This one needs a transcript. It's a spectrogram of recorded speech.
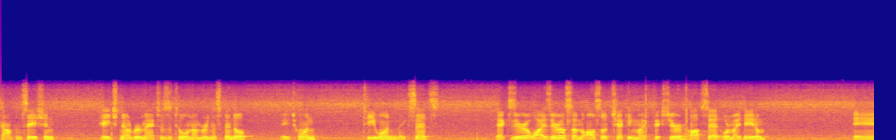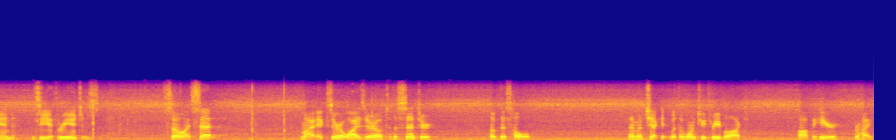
compensation. H number matches the tool number in the spindle. H1, T1 makes sense. X0, Y0, so I'm also checking my fixture offset or my datum and Z at 3 inches. So I set my X0, Y0 to the center of this hole. And I'm going to check it with a 1, 2, 3 block off of here for height.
